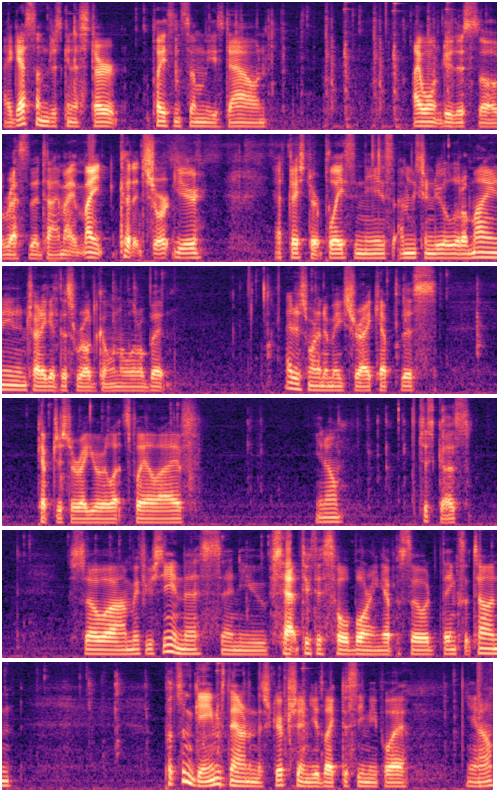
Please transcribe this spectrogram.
I guess I'm just going to start placing some of these down. I won't do this the rest of the time. I might cut it short here. After I start placing these, I'm just going to do a little mining and try to get this world going a little bit. I just wanted to make sure I kept this, kept just a regular Let's Play alive. You know, just cuz. So um, if you're seeing this and you sat through this whole boring episode, thanks a ton. Put some games down in the description you'd like to see me play, you know?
